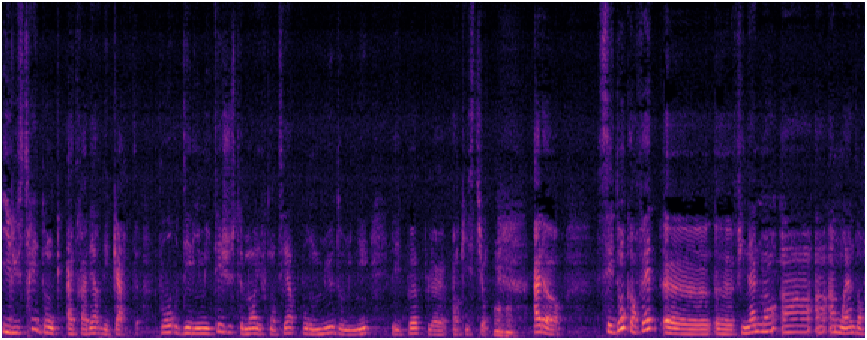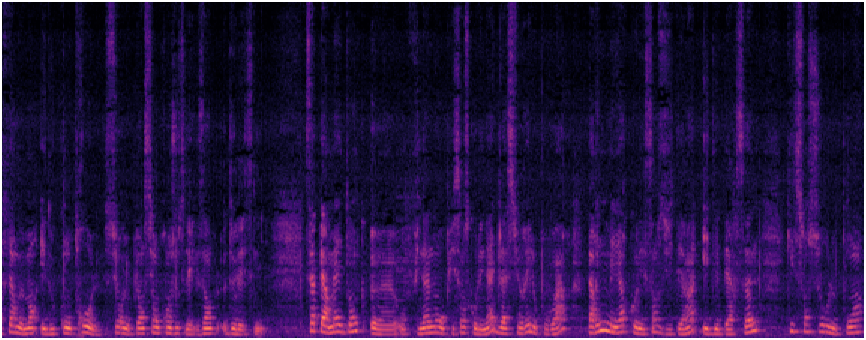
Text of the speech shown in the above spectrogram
illustrées donc à travers des cartes pour délimiter justement les frontières, pour mieux dominer les peuples en question. Mhm. Alors, c'est donc en fait euh, euh, finalement un, moyen d'enfermement et de contrôle sur le plan, si on prend juste l'exemple de l'ethnie. Ça permet donc euh, finalement aux puissances coloniales d'assurer le pouvoir par une meilleure connaissance du terrain et des personnes qui sont sur le point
